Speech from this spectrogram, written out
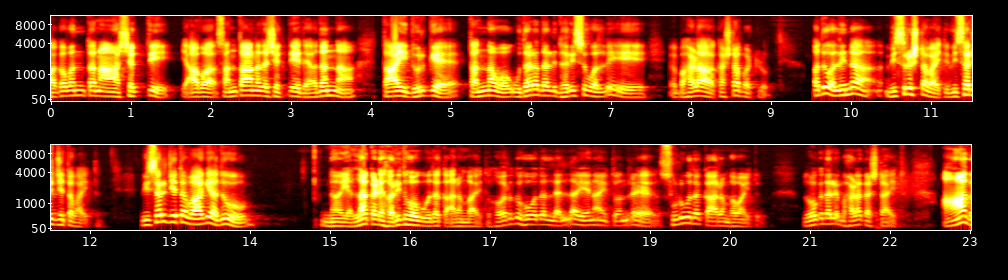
ಭಗವಂತನ ಆ ಶಕ್ತಿ, ಯಾವ ಸಂತಾನದ ಶಕ್ತಿ ಇದೆ, ಅದನ್ನು ತಾಯಿ ದುರ್ಗೆ ತನ್ನ ಉದರದಲ್ಲಿ ಧರಿಸುವಲ್ಲಿ ಬಹಳ ಕಷ್ಟಪಟ್ಟಳು ಅದು ಅಲ್ಲಿಂದ ವಿಸೃಷ್ಟವಾಯಿತು, ವಿಸರ್ಜಿತವಾಯಿತು. ವಿಸರ್ಜಿತವಾಗಿ ಅದು ನ ಎಲ್ಲ ಕಡೆ ಹರಿದು ಹೋಗುವುದಕ್ಕೆ ಆರಂಭ ಆಯಿತು. ಹರಿದು ಹೋದಲ್ಲೆಲ್ಲ ಏನಾಯಿತು ಅಂದರೆ ಸುಡುವುದಕ್ಕೆ ಆರಂಭವಾಯಿತು. ಲೋಕದಲ್ಲಿ ಬಹಳ ಕಷ್ಟ ಆಯಿತು. ಆಗ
